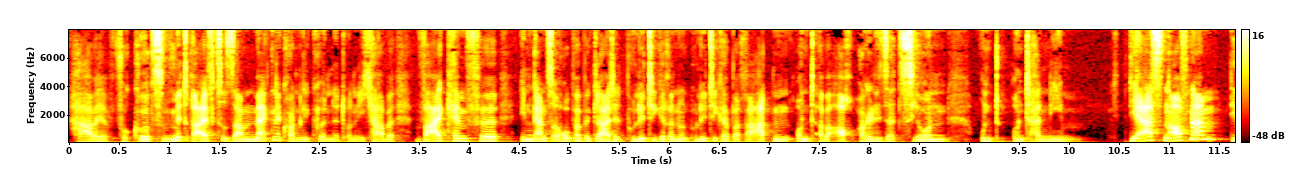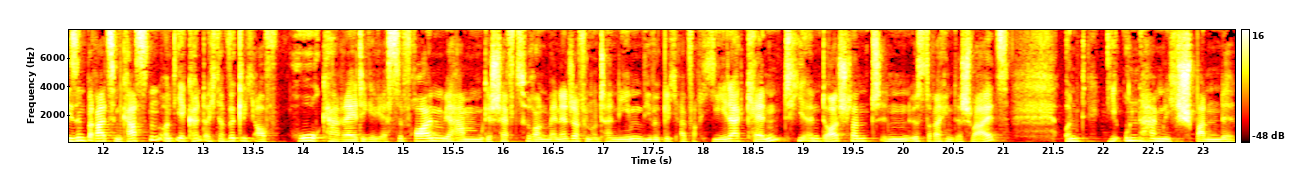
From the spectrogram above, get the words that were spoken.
habe vor kurzem mit Ralf zusammen Magnecon gegründet. Und ich habe Wahlkämpfe in ganz Europa begleitet, Politikerinnen und Politiker beraten und aber auch Organisationen und Unternehmen. Die ersten Aufnahmen, die sind bereits im Kasten und ihr könnt euch da wirklich auf hochkarätige Gäste freuen. Wir haben Geschäftsführer und Manager von Unternehmen, die wirklich einfach jeder kennt, hier in Deutschland, in Österreich und der Schweiz und die unheimlich spannende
